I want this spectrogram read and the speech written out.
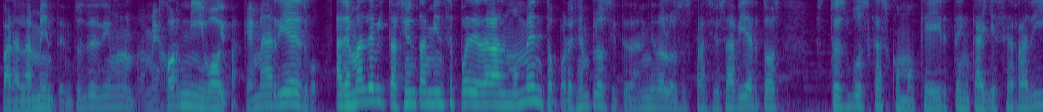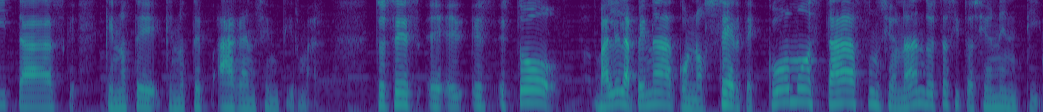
para la mente. Entonces decimos, mejor ni voy, ¿para qué me arriesgo? Además de evitación también se puede dar al momento. Por ejemplo, si te dan miedo los espacios abiertos, pues entonces buscas como que irte en calles cerraditas, que, no, te, que no te hagan sentir mal. Entonces, eh, eh, esto vale la pena conocerte, cómo está funcionando esta situación en ti.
